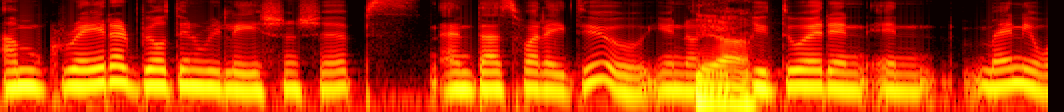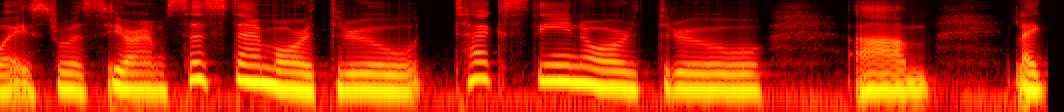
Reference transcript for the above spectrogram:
I'm great at building relationships, and that's what I do. You know, Yeah. you, you do it in, in many ways through a CRM system or through texting or through, um, like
